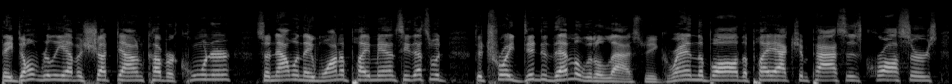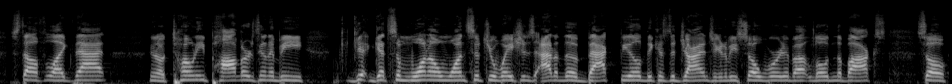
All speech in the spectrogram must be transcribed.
They don't really have a shutdown cover corner. So now when they want to play man, see, that's what Detroit did to them a little last week. Ran the ball, the play action passes, crossers, stuff like that. You know, Tony Pollard's going to be get, get some one-on-one situations out of the backfield because the Giants are going to be so worried about loading the box. So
